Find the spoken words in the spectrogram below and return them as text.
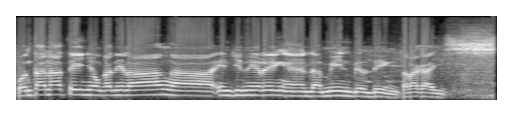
Punta natin yung kanilang ah, engineering and ah, main building. Tara guys.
